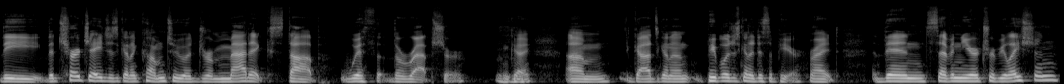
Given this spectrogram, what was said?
the the church age is going to come to a dramatic stop with the rapture. Okay, um, God's gonna people are just going to disappear, right? Then seven year tribulation,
